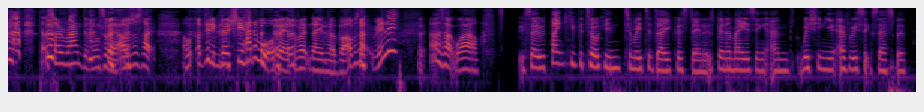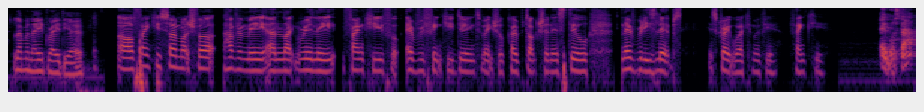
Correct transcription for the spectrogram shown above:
That's so random, wasn't it? I was just like, oh, I didn't even know she had a waterbed. I won't name her, but I was like, really? I was like, wow. So thank you for talking to me today, Christine. It's been amazing and wishing you every success with Lemonade Radio. Oh, thank you so much for having me, and like really, thank you for everything you're doing to make sure co-production is still on everybody's lips. It's great working with you. Thank you. Hey, what's that?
